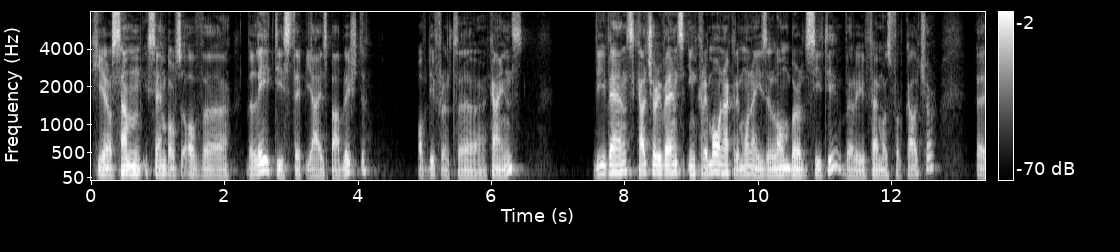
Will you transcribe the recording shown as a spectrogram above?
Here are some examples of uh, the latest APIs published of different uh, kinds. The events, culture events in Cremona. Cremona is a Lombard city, very famous for culture. Uh,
